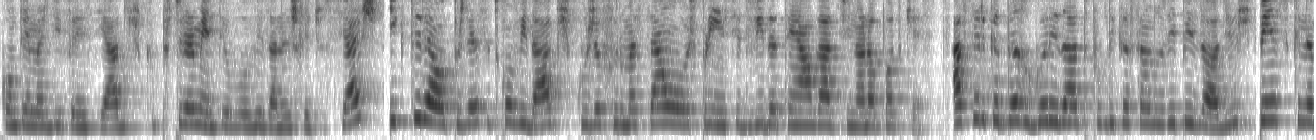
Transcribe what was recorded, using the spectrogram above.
com temas diferenciados que posteriormente eu vou avisar nas redes sociais e que terão a presença de convidados cuja formação ou experiência de vida tem algo a adicionar ao podcast. Acerca da regularidade de publicação dos episódios, penso que na,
